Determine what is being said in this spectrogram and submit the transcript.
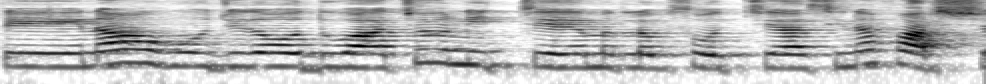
ਤੇ ਨਾ ਉਹ ਜਦੋਂ ਉਦੋਂ ਬਾਅਦ ਚ ਨੀਚੇ ਮਤਲਬ ਸੋਚਿਆ ਸੀ ਨਾ ਫਰਸ਼,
